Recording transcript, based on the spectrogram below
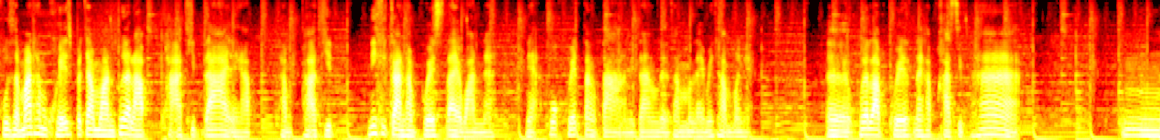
คุณสามารถทำเควสประจำวันเพื่อรับพระอาทิตย์ได้นะครับทำพระอาทิตย์นี่คือการทำเควสรายวันนะเนี่ยพวกเควสต่างๆในจังเหลือทำอะไรไม่ทำบ้างเนี่ยเออเพื่อรับเควสนะครับขาด15อืม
